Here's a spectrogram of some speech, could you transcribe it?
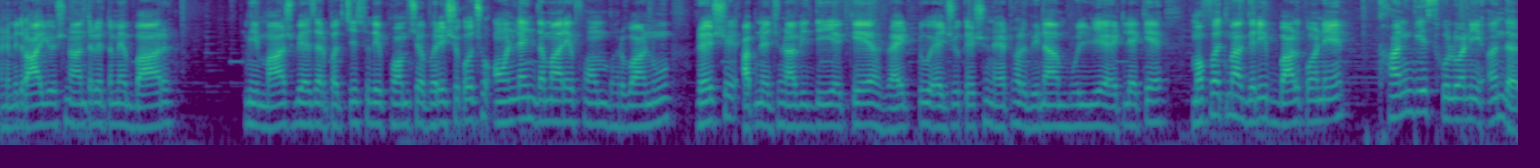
અને મિત્રો, આ યોજના અંતર્ગત તમે બાર મી માર્ચ બે હજાર પચીસ સુધી ફોર્મ છે, ભરી શકો છો. ઓનલાઈન તમારે ફોર્મ ભરવાનું રહેશે. આપને જણાવી દઈએ કે રાઇટ ટુ એજ્યુકેશન હેઠળ વિના મૂલ્યે એટલે કે મફતમાં ગરીબ બાળકોને ખાનગી સ્કૂલોની અંદર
